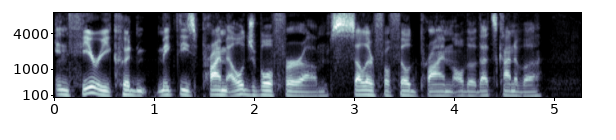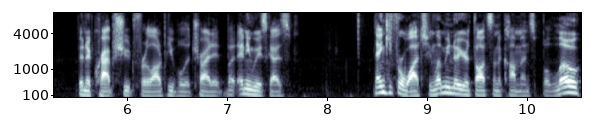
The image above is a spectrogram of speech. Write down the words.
in theory could make these Prime eligible for um, seller fulfilled Prime. Although that's kind of a been a crapshoot for a lot of people that tried it. But anyways, guys, thank you for watching. Let me know your thoughts in the comments below.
